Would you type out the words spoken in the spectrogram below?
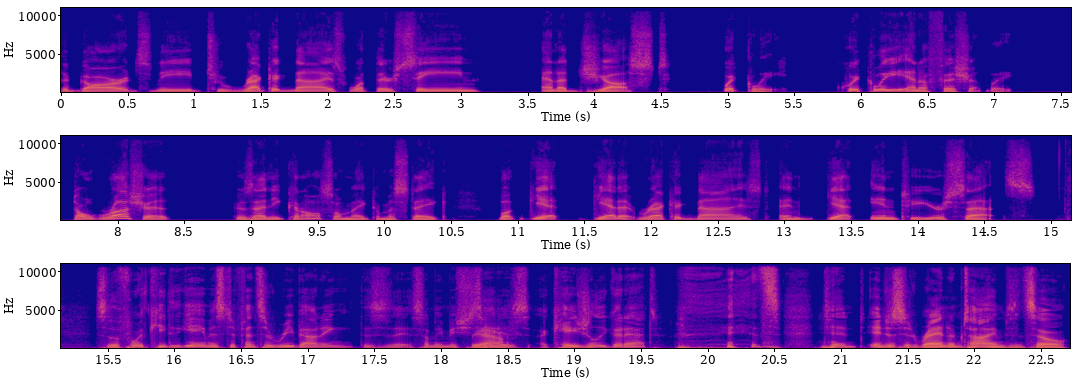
the guards need to recognize what they're seeing and adjust quickly, quickly and efficiently. Don't rush it because then you can also make a mistake. But get get it recognized and get into your sets. So the fourth key to the game is defensive rebounding. This is a, something Michigan Yeah. State is occasionally good at. it's and, and just at random times. And so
